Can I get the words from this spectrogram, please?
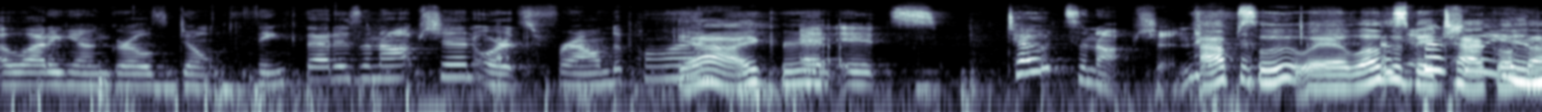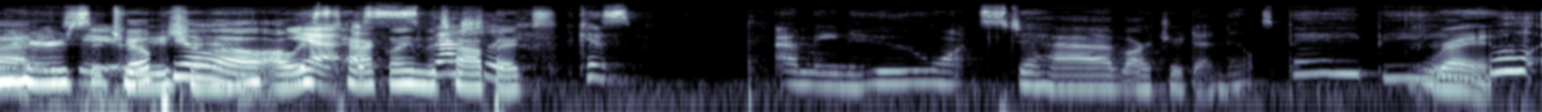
a lot of young girls don't think that is an option or it's frowned upon. Yeah, I agree. And it's totes an option. Absolutely. I love that they Especially tackle in that. her Go situation. PLL, always tackling the topics. Because, I mean, who wants to have Archer Dunhill's baby? Right. Well, and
